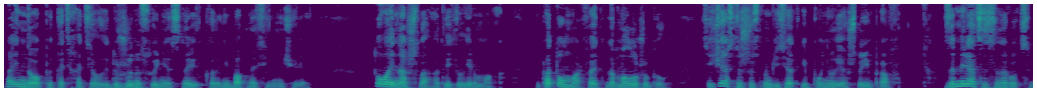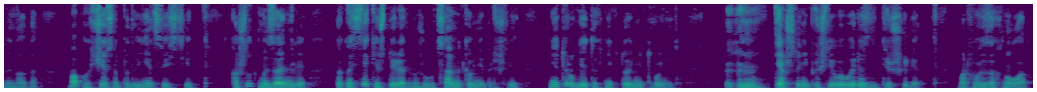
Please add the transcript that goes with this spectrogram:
раненого пытать хотел, и дружину свою не остановил, когда не баб насильничали. То война шла, ответил Ермак. И потом, Марфа, я тогда моложе был. Сейчас на шестом десятке понял я, что не прав. Замеряться с инородцами надо. Баб их честно под венец вести. Кашлык мы заняли. Так костяки, что рядом живут, сами ко мне пришли. Не трогает их никто и не тронет. Тех, что не пришли, вы вырезать решили? Марфа вздохнула.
